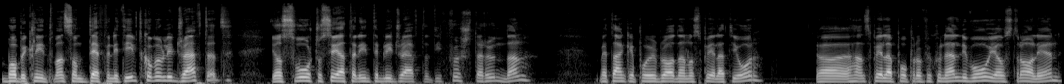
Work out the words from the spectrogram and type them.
Bobby Klintman som definitivt kommer bli draftad. Jag har svårt att se att han inte blir draftad i första rundan med tanke på hur bra han har spelat i år. Uh, han spelar på professionell nivå i Australien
